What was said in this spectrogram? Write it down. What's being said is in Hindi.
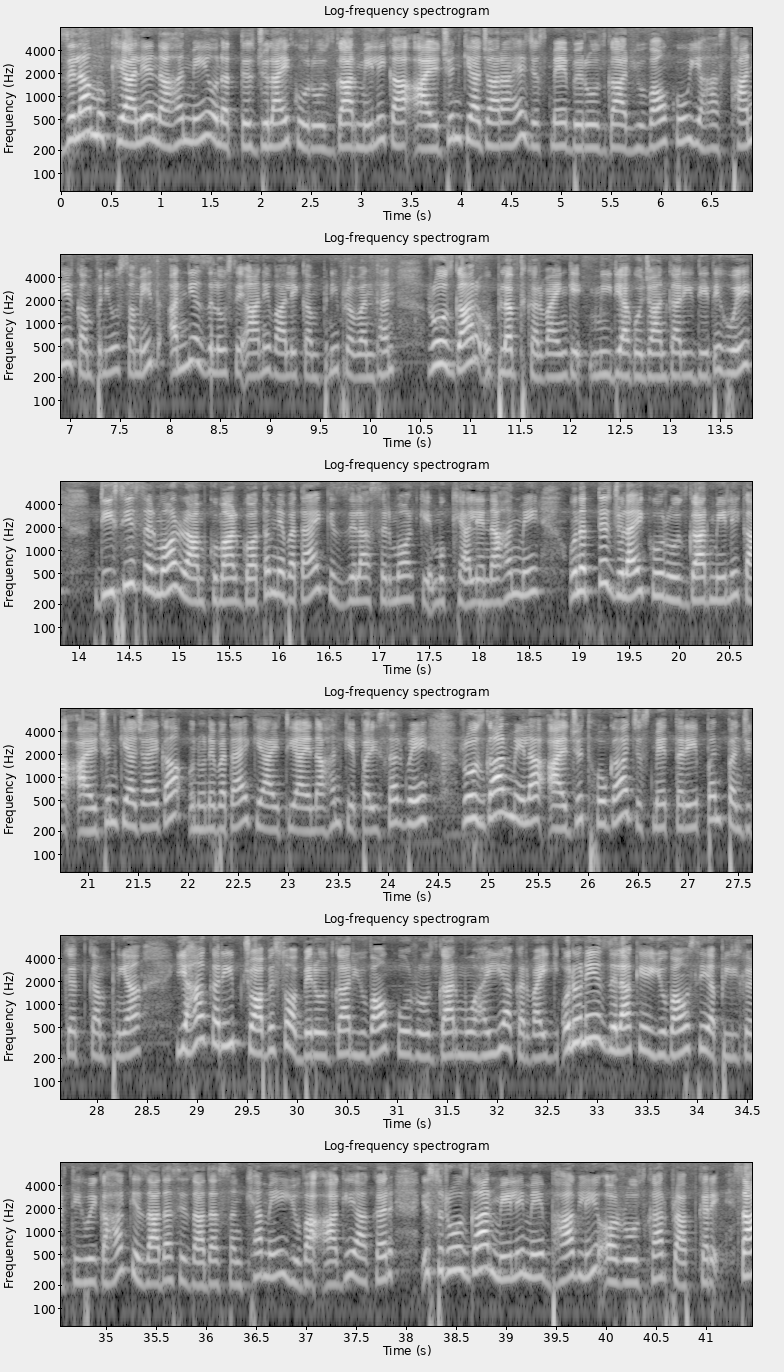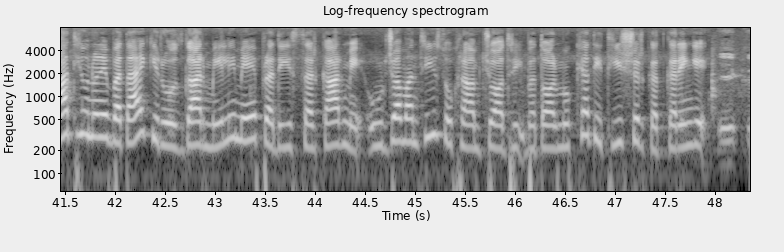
जिला मुख्यालय नाहन में उनतीस जुलाई को रोज़गार मेले का आयोजन किया जा रहा है, जिसमें बेरोजगार युवाओं को यहाँ स्थानीय कंपनियों समेत अन्य जिलों से आने वाले कंपनी प्रबंधन रोज़गार उपलब्ध करवाएँगे। मीडिया को जानकारी देते हुए डीसी सिरमौर रामकुमार गौतम ने बताया कि जिला सिरमौर के मुख्यालय नाहन में उनतीस जुलाई को रोज़गार मेले का आयोजन किया जाएगा। उन्होंने बताया कि आईटीआई नाहन के परिसर में रोज़गार मेला आयोजित होगा, जिसमें तिरपन पंजीकृत कंपनियाँ, यहाँ करीब चौबीस सौ बेरोजगार युवाओं को रोज़गार मुहैया करवाएगी। उन्होंने जिला के युवाओं से अपील करते हुए कहा कि ज़्यादा से ज़्यादा संख्या में युवा आगे आकर इस रोज़गार मेले में भाग ले और रोज़गार प्राप्त करे। साथ ही उन्होंने बताया की रोज़गार मेले में प्रदेश सरकार में ऊर्जा मंत्री सुखराम चौधरी, बतौर मुख्य अतिथि, शिरकत करेंगे। एक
